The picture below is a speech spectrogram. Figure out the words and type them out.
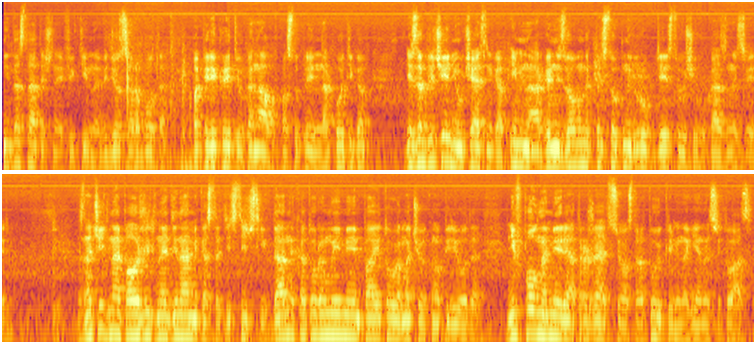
Недостаточно эффективно ведется работа по перекрытию каналов поступления наркотиков, изобличению участников именно организованных преступных групп, действующих в указанной сфере. Значительная положительная динамика статистических данных, которые мы имеем по итогам отчетного периода, не в полной мере отражает всю остроту и криминогенность ситуации.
